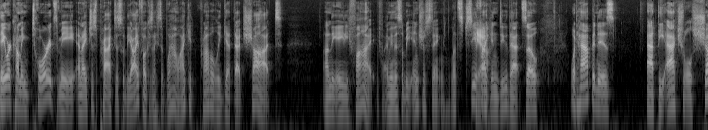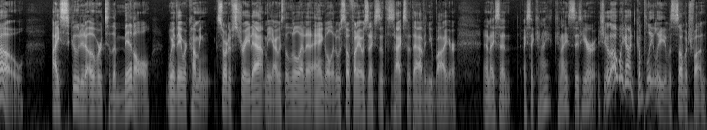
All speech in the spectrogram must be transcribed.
they were coming towards me, and I just practiced with the iFocus. I said, wow, I could probably get that shot on the 85. I mean, this will be interesting. Let's see if I can do that. So what happened is at the actual show, I scooted over to the middle where they were coming sort of straight at me. I was a little at an angle, and it was so funny. I was next to the Saks Fifth Avenue buyer, and I said, "I said, can I can I sit here?" She goes, "Oh my god, completely! It was so much fun."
